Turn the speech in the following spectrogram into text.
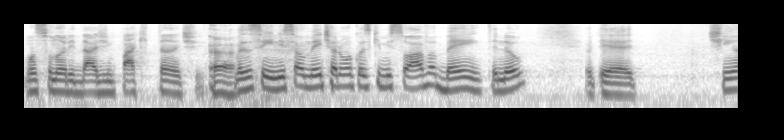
uma sonoridade impactante. É. Mas, assim, inicialmente era uma coisa que me soava bem, entendeu? Eu, é, tinha,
